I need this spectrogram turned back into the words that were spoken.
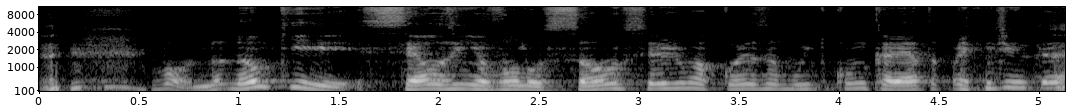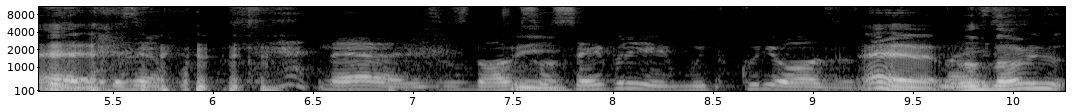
Bom, não que céus em evolução seja uma coisa muito concreta pra gente entender, É. por exemplo. né? Os nomes Sim. são sempre muito curiosos. Né? É, Mas- os nomes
